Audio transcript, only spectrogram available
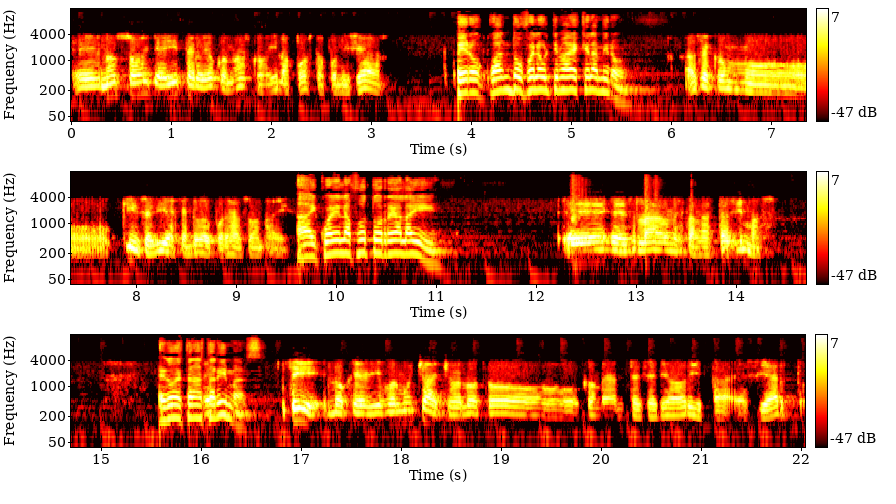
Eh, no soy de ahí, pero yo conozco ahí la posta policial. pero ¿cuándo fue la última vez que la miró? Hace como 15 días que anduve por esa zona ahí. Ah, ¿y cuál es la foto real ahí? Eh, es la donde están las tarimas. ¿Es donde están las tarimas? Sí, lo que dijo el muchacho, el otro que me antecedió ahorita, es cierto.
